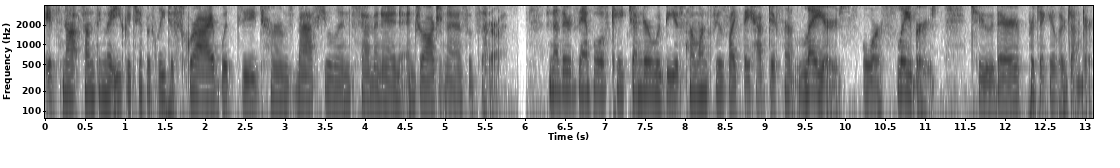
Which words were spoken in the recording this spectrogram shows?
it's not something that you could typically describe with the terms masculine, feminine, androgynous, etc. Another example of cake gender would be if someone feels like they have different layers or flavors to their particular gender.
